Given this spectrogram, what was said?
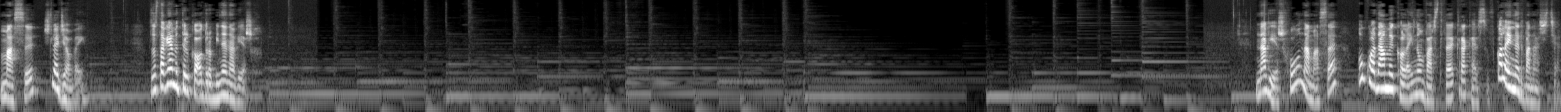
masy śledziowej. Zostawiamy tylko odrobinę na wierzch. Na wierzchu, na masę, układamy kolejną warstwę krakersów. Kolejne 12.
